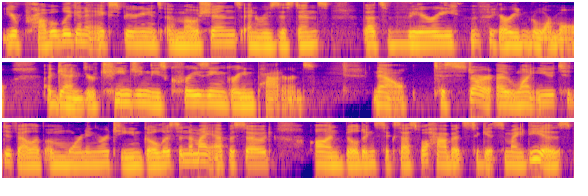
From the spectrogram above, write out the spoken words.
You're probably going to experience emotions and resistance. That's very, very normal. Again, you're changing these crazy ingrained patterns. Now, to start, I want you to develop a morning routine. Go listen to my episode on building successful habits to get some ideas.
